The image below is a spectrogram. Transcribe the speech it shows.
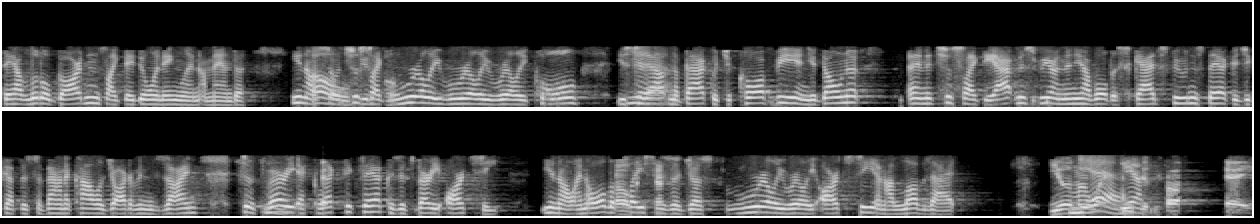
They have little gardens like they do in England, Amanda. You know, so Oh, it's just like really, really, really cool. You sit Yeah. out in the back with your coffee and your donut, and it's just like the atmosphere. And then you have all the SCAD students there because you got the Savannah College Art and Design. So it's hmm. very eclectic there because it's very artsy, you know. And all the Oh, places are just really, really artsy, and I love that. You and my Yeah. wife need Yeah. to talk. Hey,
